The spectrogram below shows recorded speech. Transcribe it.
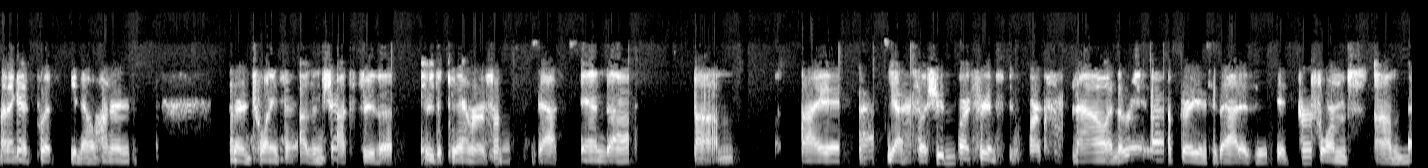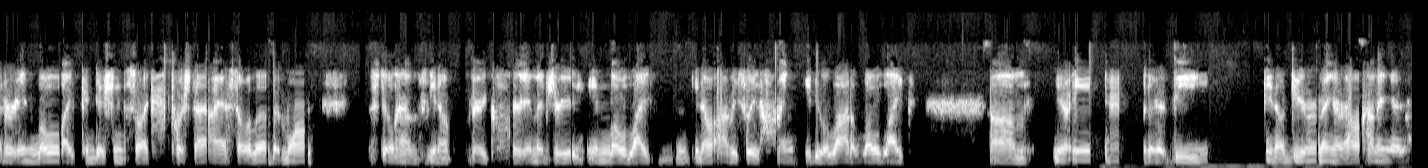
I think I put you know 100 120,000 shots through the through the camera or something like that. And uh, um, I yeah, so shooting Mark three, I'm shooting Mark now, and the reason I upgraded to that is it, it performs um, better in low light conditions, so I can push that ISO a little bit more. Still have you know very clear imagery in low light. You know, obviously hunting, you do a lot of low light. Um, you know, whether it be you know, deer hunting or elk hunting or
